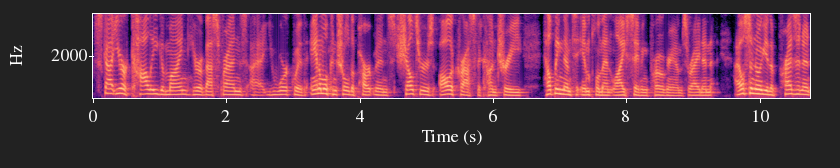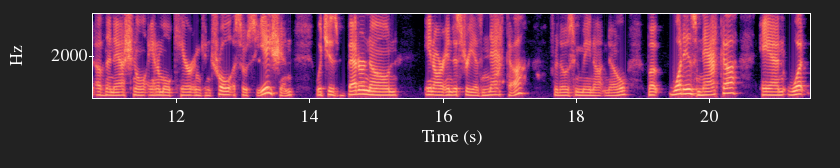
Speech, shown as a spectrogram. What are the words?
Scott, you're a colleague of mine here at Best Friends. Uh, you work with animal control departments, shelters all across the country, helping them to implement life saving programs, right? And I also know you're the president of the National Animal Care and Control Association, which is better known in our industry as NACA, for those who may not know. But what is NACA and what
